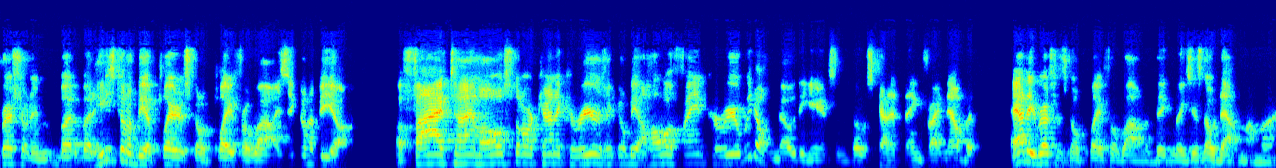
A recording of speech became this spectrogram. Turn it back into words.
pressure on him, but but he's going to be a player that's going to play for a while. Is it going to be a a five-time All-Star kind of career? Is it going to be a Hall of Fame career? We don't know the answer to those kind of things right now. But Adley Rutschman's going to play for a while in the big leagues. There's no doubt in my mind.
